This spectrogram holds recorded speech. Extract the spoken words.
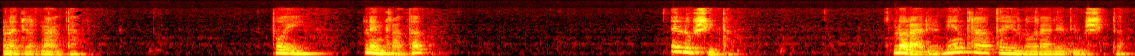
la giornata. Poi l'entrata e l'uscita, l'orario di entrata e l'orario di uscita.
